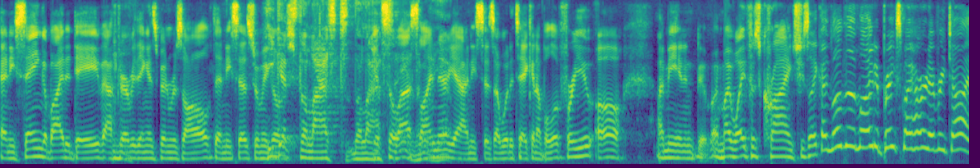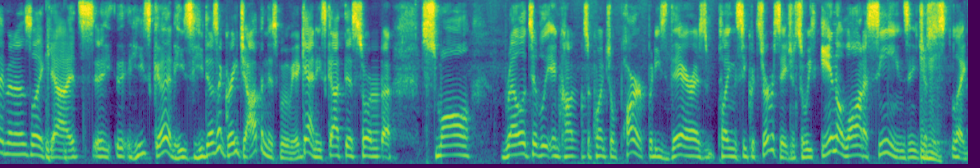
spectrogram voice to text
and he's saying goodbye to Dave after everything has been resolved, and he says to him, he, Mm-hmm. He goes, gets the last, the last. it's the last line there, yeah. And he says, "I would have taken a bullet for you." Oh, I mean, my wife was crying. She's like, "I love that line. It breaks my heart every time." And I was like, "Yeah, it's he's good. He's he does a great job in this movie. Again, he's got this sort of small." relatively inconsequential part but he's there as playing the secret service agent so he's in a lot of scenes and he just like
